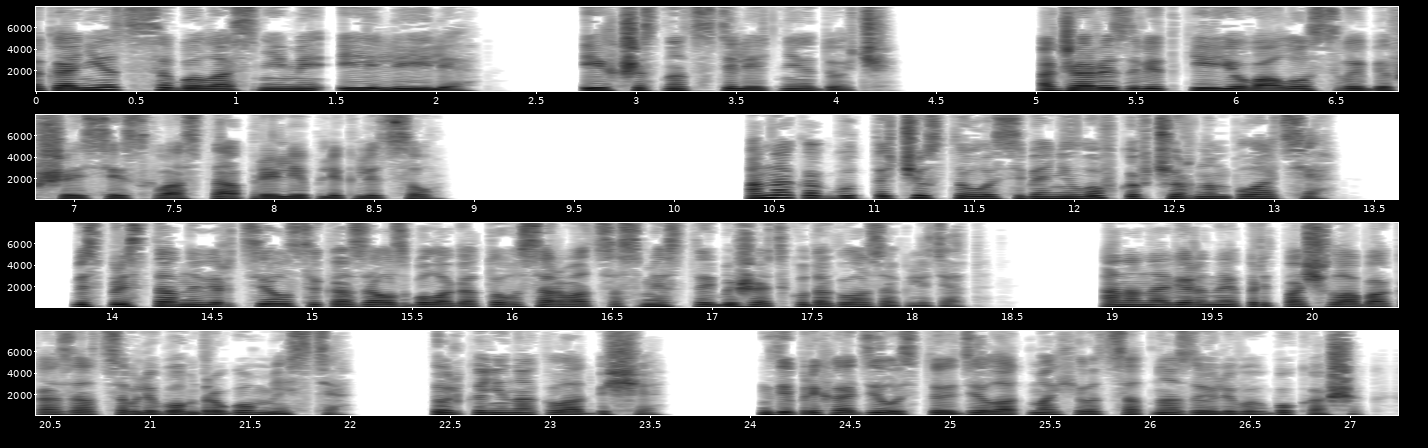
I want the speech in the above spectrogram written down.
Наконец, была с ними и Лили, их шестнадцатилетняя дочь. От жары завитки ее волос, выбившиеся из хвоста, прилипли к лицу. Она как будто чувствовала себя неловко в черном платье. Беспрестанно вертелась и, казалось, была готова сорваться с места и бежать, куда глаза глядят. Она, наверное, предпочла бы оказаться в любом другом месте, только не на кладбище, где приходилось то и дело отмахиваться от назойливых букашек.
